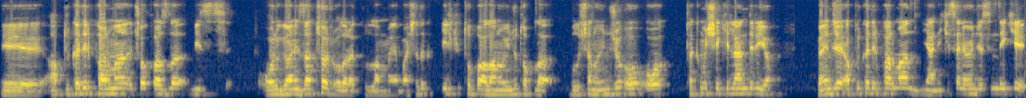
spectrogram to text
e, Abdülkadir Parmağı çok fazla biz organizatör olarak kullanmaya başladık. İlk topu alan oyuncu, topla buluşan oyuncu o, o takımı şekillendiriyor. Bence Abdülkadir Parmağ'ın yani iki sene öncesindeki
